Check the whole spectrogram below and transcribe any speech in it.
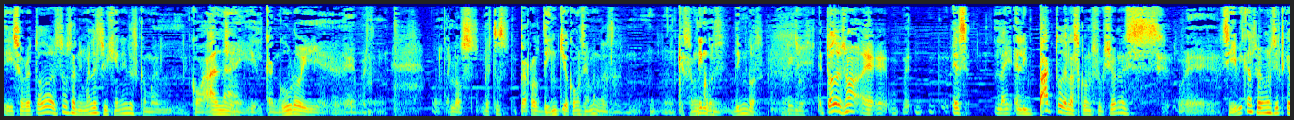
y sobre todo estos animales sugénidos como el koala y el canguro y eh, eh, pues, los, estos perros dinky cómo se llaman, los, que son Dingos. como- dingos. Eh, Todo eso eh, es la- el impacto de las construcciones eh, cívicas, podemos decir que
